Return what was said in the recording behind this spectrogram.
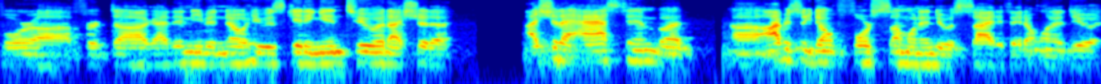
for uh, for Doug. I didn't even know he was getting into it. I should have I should have asked him, but uh, obviously don't force someone into a site if they don't want to do it.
